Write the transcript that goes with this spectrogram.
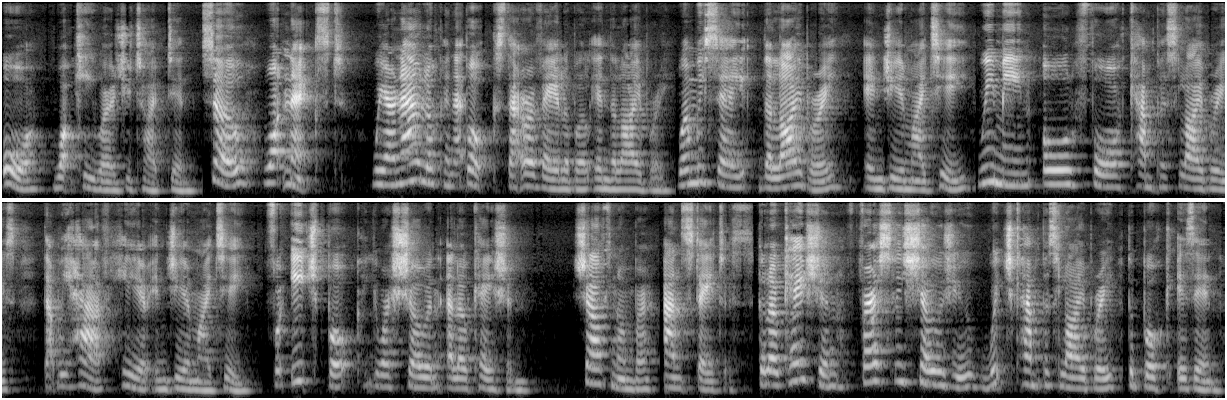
or what keywords you typed in. So what next? We are now looking at books that are available in the library. When we say the library in GMIT, we mean all four campus libraries that we have here in GMIT. For each book, you are shown a location shelf number and status. The location firstly shows you which campus library the book is in,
